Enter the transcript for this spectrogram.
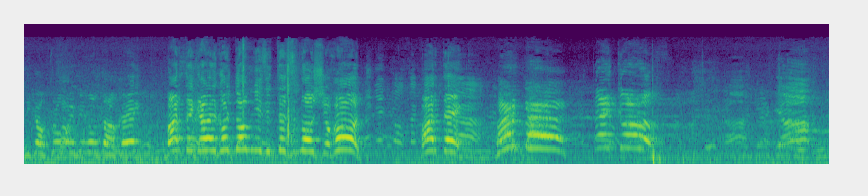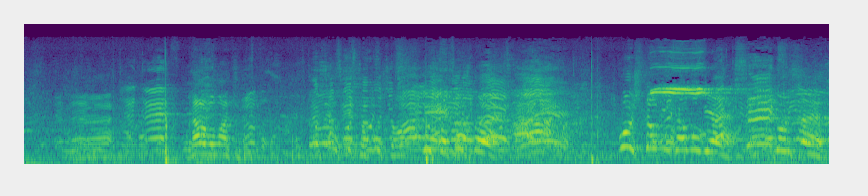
Michał, próbuj minuta, okej? Bartek, ale chodź do mnie z intensywnością, chodź! Bartek! Bartek! Ręko! Brawo, Maciu! Puść to, puść to, puść to! Michał, mówię! Igor szedł!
